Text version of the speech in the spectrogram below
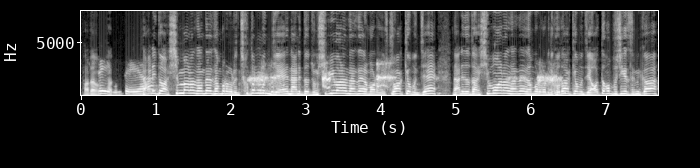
받아, 네, 받- 여보세요? 난이도 10만원 상당의 선물을 그런 초등 문제, 난이도 중 12만원 상당의 선물을 그런 중학교 문제, 난이도 당 15만원 상당의 선물을 그런 고등학교 문제, 어떤 거 푸시겠습니까?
